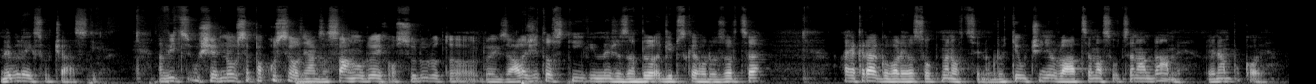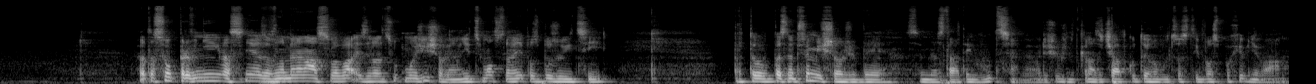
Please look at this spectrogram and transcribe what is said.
Nebyl jejich součástí. Navíc už jednou se pokusil nějak zasáhnout do jejich osudu, do, to, do jejich záležitostí. Víme, že zabil egyptského dozorce. A jak reagovali jeho soukmenovci? No, kdo ti učinil vládcem a soudce nad námi? Dej nám pokoj. To jsou první vlastně zaznamenaná slova Izraelců k Mojžíšovi. No, nic moc, to není pozbuzující. Proto vůbec nepřemýšlel, že by se měl stát jejich vůdcem, jo, když už hnedka na začátku toho vůdcovství bylo spochybňováno.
